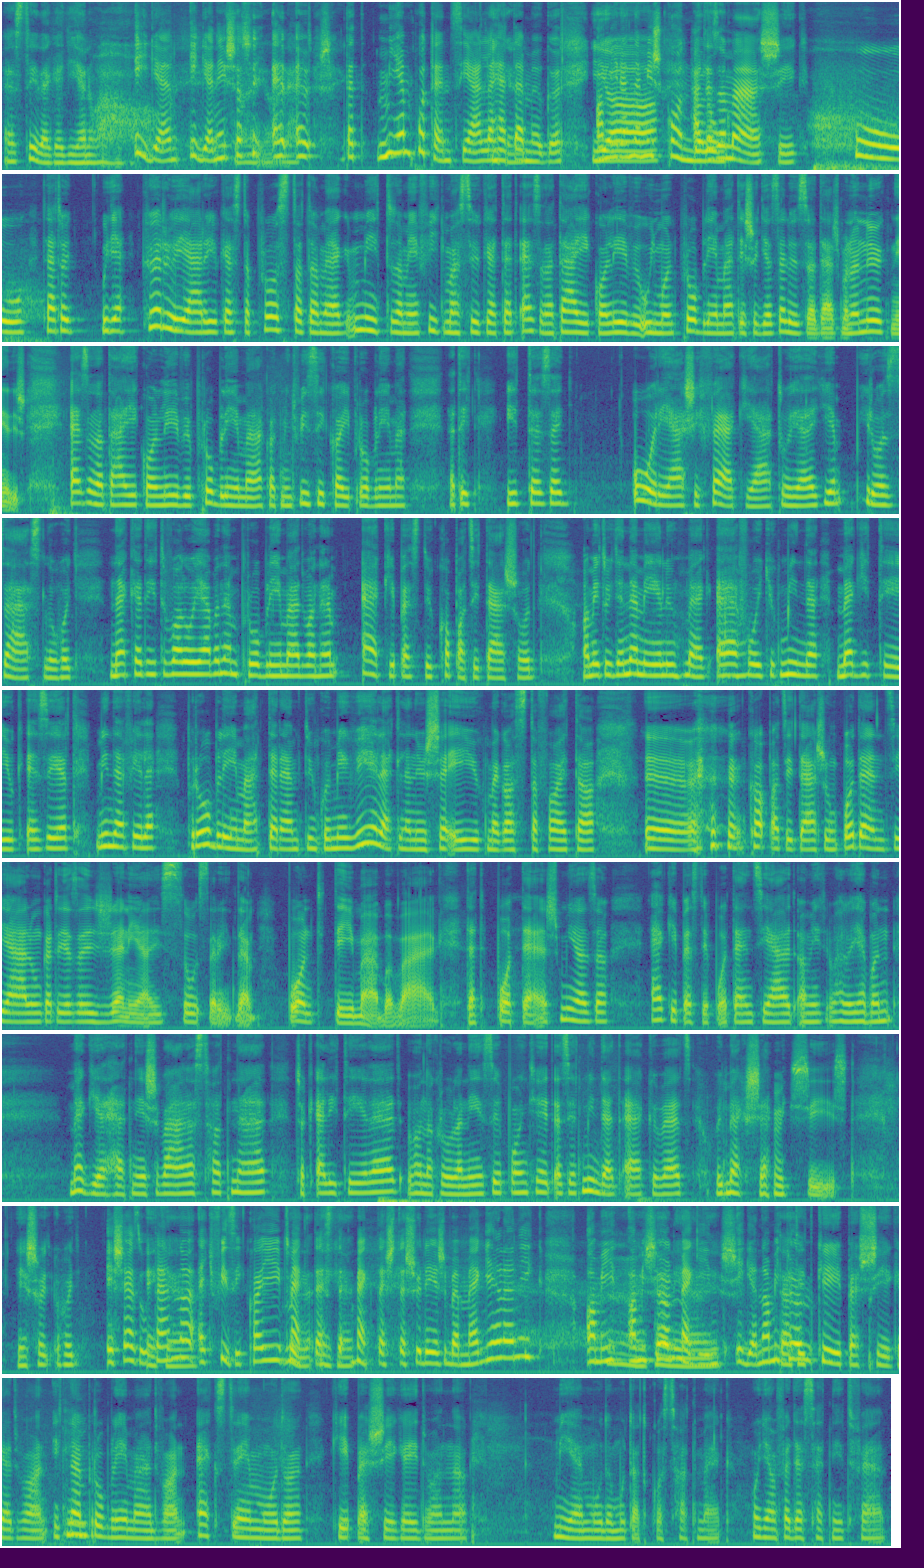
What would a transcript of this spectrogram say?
ez tényleg egy ilyen wow. Igen, igen, és az, hogy e, e, tehát milyen potenciál lehet igen. e mögött, amire ja, nem is gondolunk. Hát ez a másik. Hú, tehát, hogy ugye körüljárjuk ezt a prostata, meg mit tudom én, figymaszűket, tehát ezen a tájékon lévő úgymond problémát, és ugye az előző adásban a nőknél is ezen a tájékon lévő problémákat, mint fizikai problémát, tehát itt, itt ez egy óriási felkiáltója, egy ilyen piros zászló, hogy neked itt valójában nem problémád van, hanem elképesztő kapacitásod, amit ugye nem élünk meg, elfolytjuk minden, megítéljük ezért, mindenféle problémát teremtünk, hogy még véletlenül se éljük meg azt a fajta ö, kapacitásunk, potenciálunkat, hogy ez egy zseniális szó szerintem pont témába vág. Tehát potens, mi az a elképesztő potenciált, amit valójában megélhetni és választhatnál, csak elítéled, vannak róla nézőpontjaid, ezért mindent elkövetsz, hogy megsemmisítsd. És hogy, hogy és ez utána egy fizikai megteste, megtestesülésben megjelenik, ami, ja, amitől zseniális. megint, igen, amitől... Tehát itt képességed van, itt nem problémád van, extrém módon képességeid vannak. Milyen módon mutatkozhat meg? Hogyan fedezhetnéd fel?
